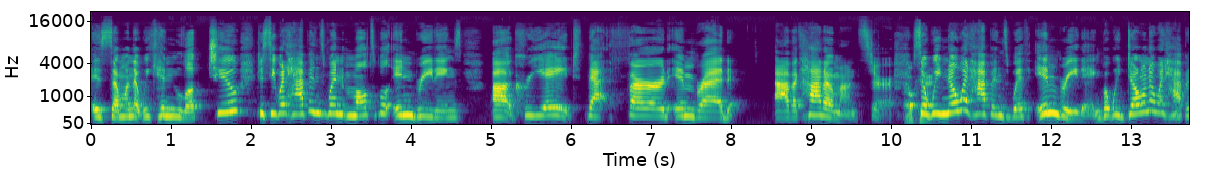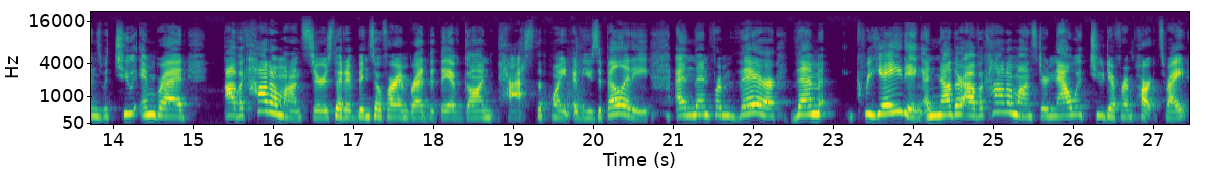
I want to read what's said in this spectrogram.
is someone that we can look to to see what happens when multiple inbreedings uh, create that third inbred avocado monster. So we know what happens with inbreeding, but we don't know what happens with two inbred avocado monsters that have been so far inbred that they have gone past the point of usability. And then from there, them creating another avocado monster now with two different parts, right?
